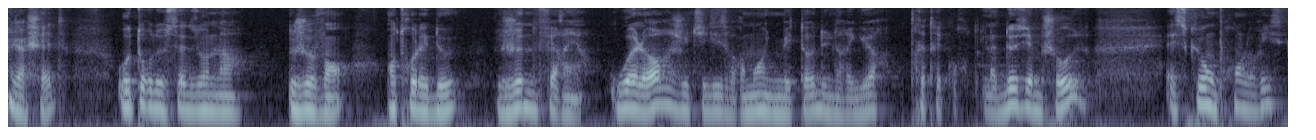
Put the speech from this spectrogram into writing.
j'achète. Autour de cette zone-là, je vends. Entre les deux, je ne fais rien. Ou alors j'utilise vraiment une méthode, une rigueur très très courte. La deuxième chose, est-ce qu'on prend le risque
